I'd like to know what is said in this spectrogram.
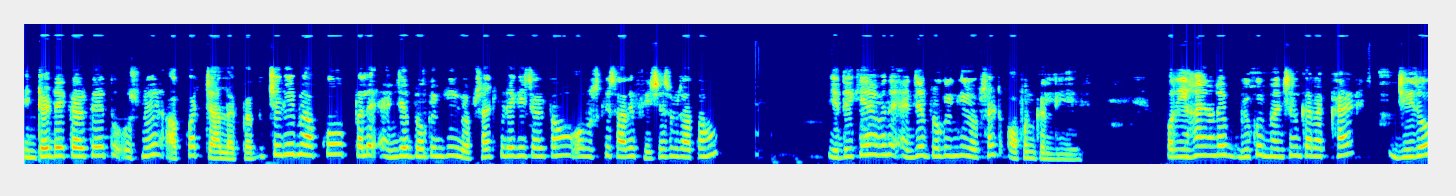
इंटरडे करते हैं तो उसमें आपका चार्ज लगता है तो चलिए मैं आपको पहले एंजल ब्रोकिंग की वेबसाइट पर लेके चलता हूँ और उसके सारे फीचर्स बताता हूँ। ये देखिए मैंने एंजल ब्रोकिंग की वेबसाइट ओपन कर ली है और यहाँ इन्होंने बिल्कुल मेंशन कर रखा है ज़ीरो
